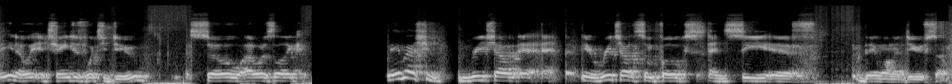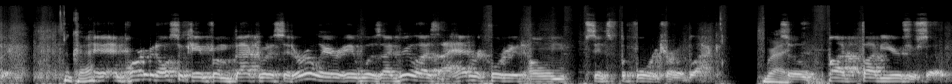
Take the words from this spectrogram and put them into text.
you know, it changes what you do. So I was like, maybe I should reach out, eh, eh, you know, reach out to some folks and see if they want to do something. okay, And, and part of it also came from back to what I said earlier. It was I realized I hadn't recorded at home since before Eternal Black, right. so five five years or so.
